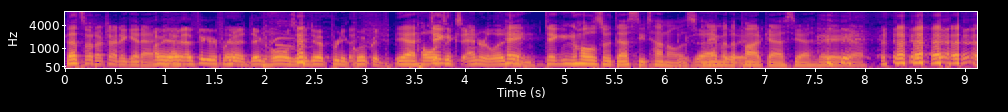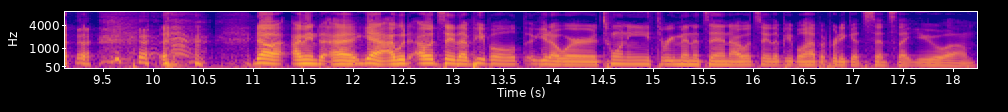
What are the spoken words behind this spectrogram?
That's what I'm trying to get at. I mean, yeah. I, I figure if we're gonna dig holes, we can do it pretty quick with Yeah, politics dig- and Hey, religion. digging holes with Dusty Tunnel is the name of the podcast. Yeah, there you go. No, I mean, uh, yeah, I would, I would say that people, you know, we're 23 minutes in. I would say that people have a pretty good sense that you um,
